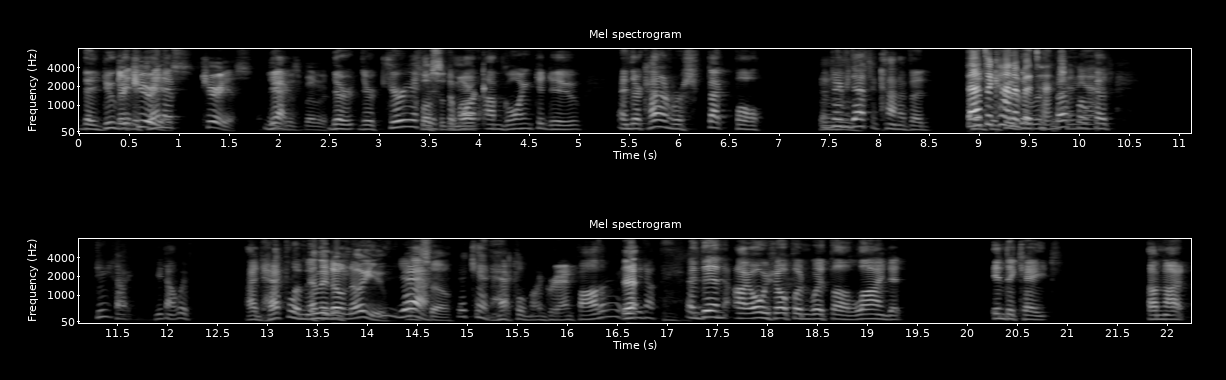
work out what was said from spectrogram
they do They're get attentive. curious. Curious. I Yeah. They're they're curious Close as to to the what. I'm going to do, and they're kind of respectful. And maybe Mhm. that's a kind of a that's a kind too. of They're attention. respectful Yeah. Because, geez, I, you know, if I'd heckle them, if and they don't was- know you. Yeah, So they can't heckle my grandfather. Yeah. You know, and then I always open with a line that indicates I'm not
